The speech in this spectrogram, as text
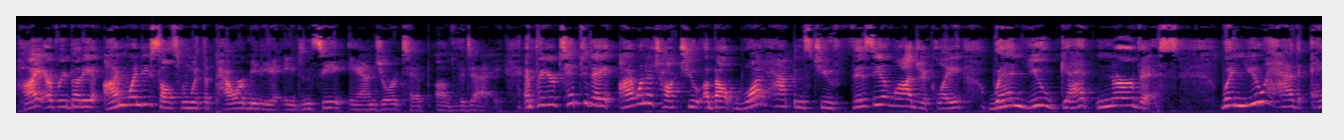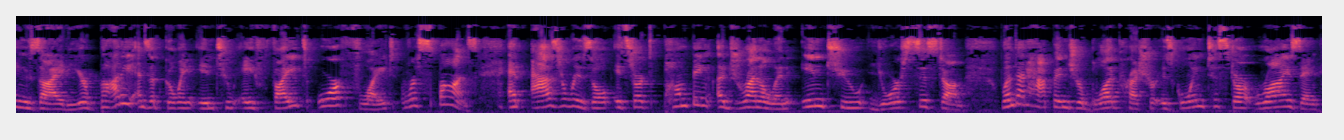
Hi, everybody. I'm Wendy Saltzman with the Power Media Agency and your tip of the day. And for your tip today, I want to talk to you about what happens to you physiologically when you get nervous. When you have anxiety, your body ends up going into a fight or flight response. And as a result, it starts pumping adrenaline into your system. When that happens, your blood pressure is going to start rising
